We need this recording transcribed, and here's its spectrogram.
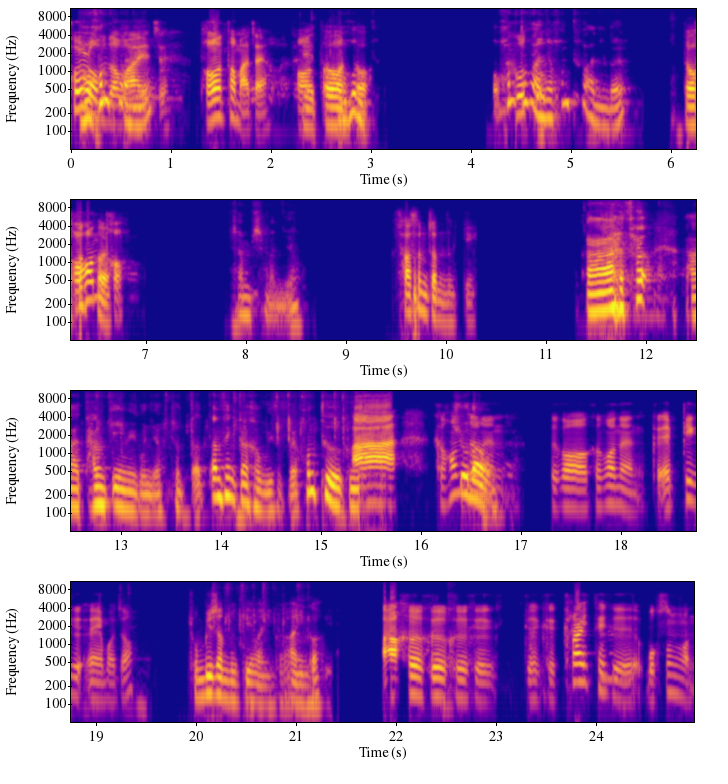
Call of the Hunter? Wild. The Hunter 맞아요. The 네, Hunter. The Hunter 어, Hunter가 그것도- 아니야 Hunter가 아닌가요? The The Hunter Hunter. 잠시만요. 사슴 잡는 게임 아, 사, 아 다른 게임이군요. 전딴 생각하고 있었어요. Hunt 그 아, 그 Showdown. Hunter는 그거 그거는 그 Epic 에 뭐죠? 좀비 잡는 게임 아닌가 아닌가 아, 그 그 그 그 그 그 Crytek 그 목숨 건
